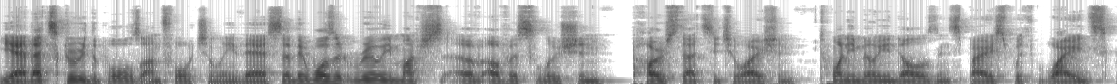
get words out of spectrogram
yeah, that screwed the Bulls, unfortunately, there. So there wasn't really much of, of a solution post that situation. $20 million in space with Wade's,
